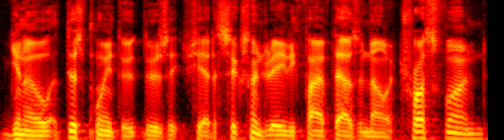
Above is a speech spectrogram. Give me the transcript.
you know, at this point, there, there's a, she had a six hundred eighty-five thousand dollar trust fund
